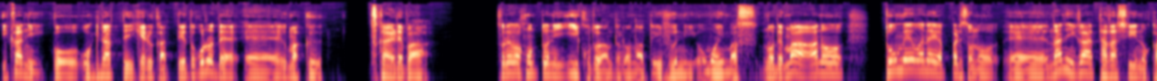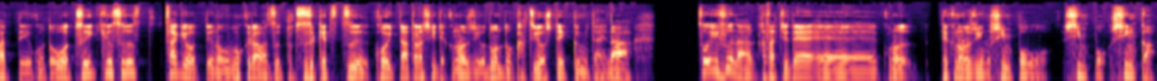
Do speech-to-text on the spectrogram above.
いかにこう補っていけるかっていうところで、えーうまく使えれば、それは本当にいいことなんだろうなというふうに思います。ので、まあ、あの、当面はね、やっぱりその、えー何が正しいのかっていうことを追求する作業っていうのを僕らはずっと続けつつ、こういった新しいテクノロジーをどんどん活用していくみたいな、そういうふうな形で、えーこのテクノロジーの進歩を、進歩、進化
